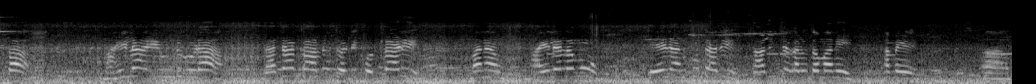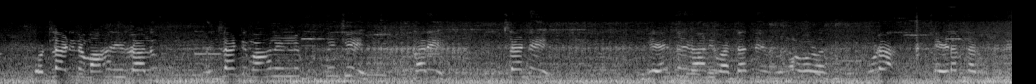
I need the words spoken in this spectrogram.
ఒక మహిళ అయి ఉండి కూడా రజాకారులతోటి కొట్లాడి మన మహిళలము ఏది అనుకుంటే అది సాధించగలుగుతామని ఆమె కొట్లాడిన మహనీయురాలు. ఇట్లాంటి మహనీయుల్ని గుర్తించి మరి ఇట్లాంటి జయంతులు కానీ వర్ధంతి కూడా చేయడం జరుగుతుంది.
